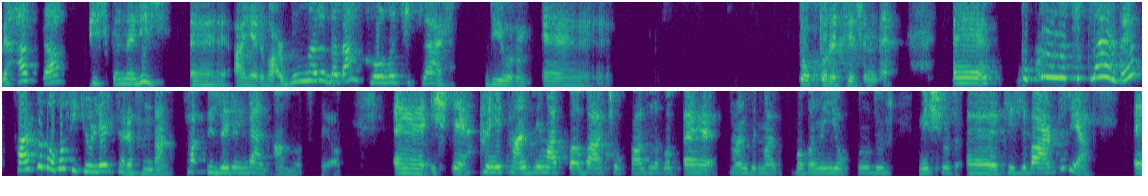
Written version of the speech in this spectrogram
ve hatta psikanaliz e, ayarı var. Bunlara da ben kronotipler diyorum e, doktora tezimde. E, bu kronotipler de farklı baba figürleri tarafından üzerinden anlatılıyor. E, işte hani Tanzimat Baba çok fazla baba, e, Tanzimat Baba'nın yokluğudur meşhur e, tezi vardır ya e,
